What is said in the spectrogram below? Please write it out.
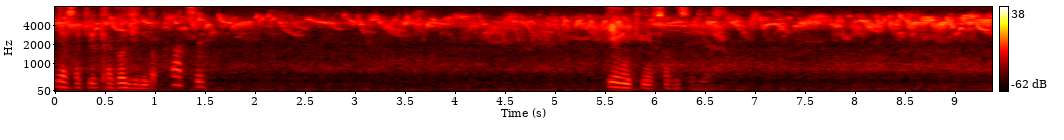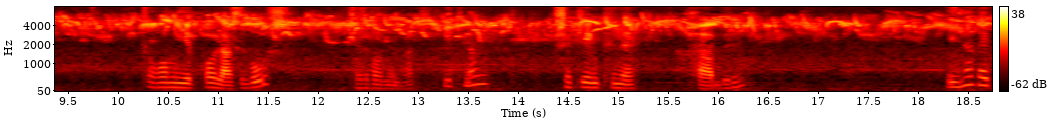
Ja za kilka godzin do pracy. Pięknie słońce wierzchu. Koło mnie pola zbóż, czerwone maki kwitną, przepiękne chabry i nawet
